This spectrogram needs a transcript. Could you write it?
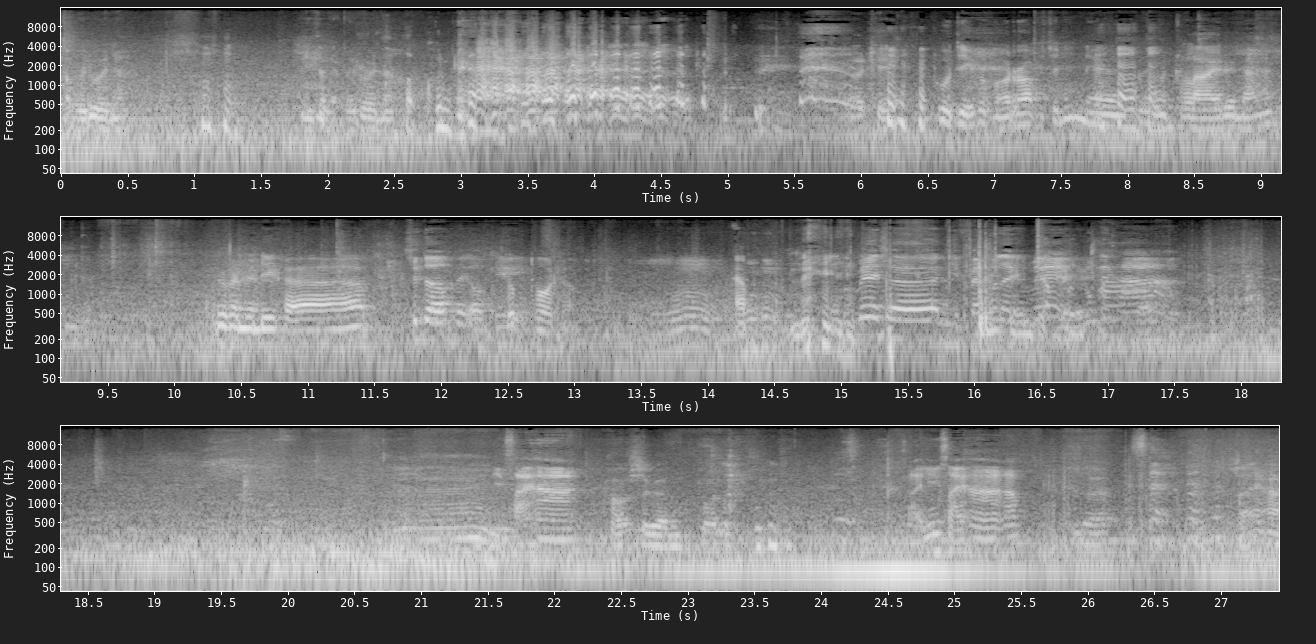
อา ไปด้วยนะนี่ก็เลยไปด้วยนะขอบคุณค่ะโอเคพูดจริงก็ขอรอบชนิดนึงเพื่อมันคลายด้วยนะด้วยกันยินดีครับชื่อเดิมเลยโอเคทุกโทษครับอืมแอปนี่แม่เชิญหยิบแฟ้มมาเลยคุณแม่ลูกนิทาหยิบสายฮาเขาเสื่อมปวดสายนี้สายฮาครับสายหา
